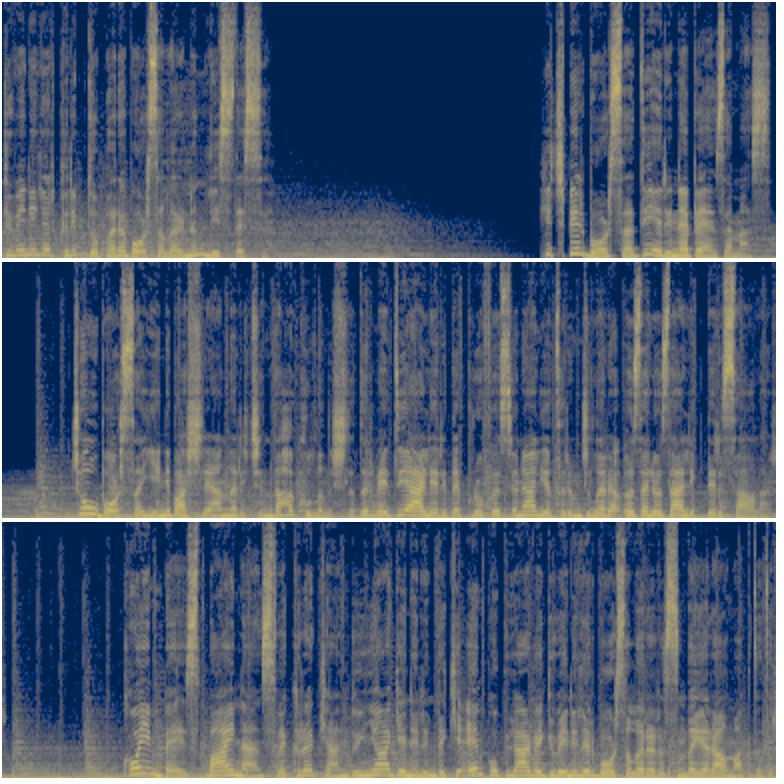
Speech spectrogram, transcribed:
Güvenilir kripto para borsalarının listesi. Hiçbir borsa diğerine benzemez. Çoğu borsa yeni başlayanlar için daha kullanışlıdır ve diğerleri de profesyonel yatırımcılara özel özellikleri sağlar. Coinbase, Binance ve Kraken dünya genelindeki en popüler ve güvenilir borsalar arasında yer almaktadır.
